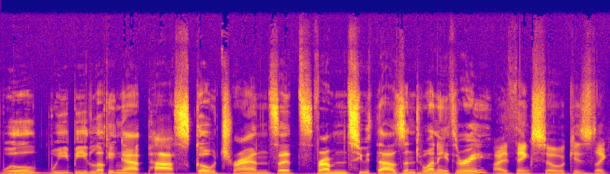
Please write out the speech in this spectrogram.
will we be looking at Pasco Go Transits from 2023? I think so because like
